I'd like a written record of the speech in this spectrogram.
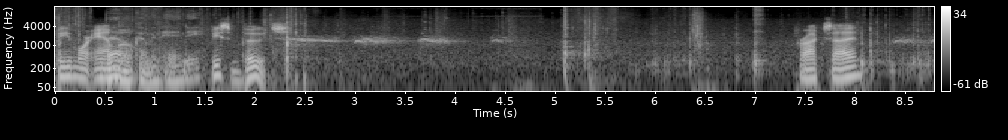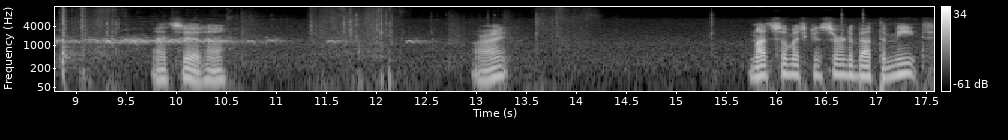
Be more ammo. That'll come in handy. Be some boots. Peroxide. That's it, huh? Alright. Not so much concerned about the meat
